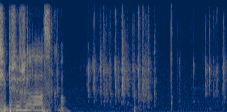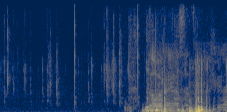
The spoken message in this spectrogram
się przy żelazko. Dobra, ja za to na chwilę.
